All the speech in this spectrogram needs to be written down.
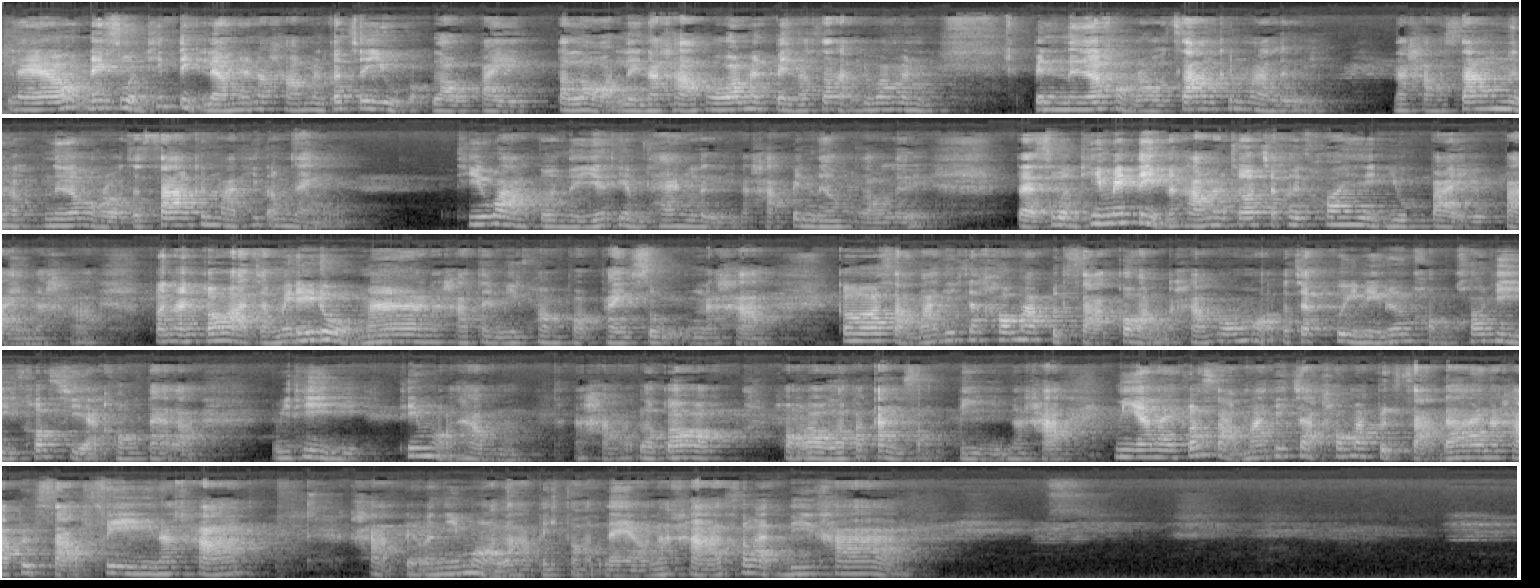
แล้วในส่วนที่ติดแล้วเนี่ยนะคะ มันก็จะอยู่กับเราไปตลอดเลยนะคะ เพราะว่ามันเป็นลักษณะที่ว่ามันเป็นเนื้อของเราสร้างขึ้นมาเลยนะคะ สร้างเนื้อเนื้อของเราจะสร้างขึ้นมาที่ตำแหน่งที่วางตัวเนื้อเยื่อเทียมแท่งเลยนะคะ เป็นเนื้อของเราเลย แต่ส่วนที่ไม่ติดนะคะ มันก็จะค่อยๆยุบไปยุบไปนะคะ เพราะนั้นก็อาจจะไม่ได้โด่งมากนะคะ แต่มีความปลอดภัยสูงนะคะ ก็สามารถที่จะเข้ามาปรึกษาก่อนนะคะ เพราะหมอก็จะคุยในเรื่องของข้อดีข้อเสียของแต่ละวิธีที่หมอทำนะคะ แล้วก็ของเรารับประกัน 2 ปีนะคะ มีอะไรก็สามารถที่จะเข้ามาปรึกษาได้นะคะ ปรึกษาฟรีนะคะ ค่ะ เดี๋ยววันนี้หมอลาไปก่อนแล้วนะคะ สวัสดีค่ะ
